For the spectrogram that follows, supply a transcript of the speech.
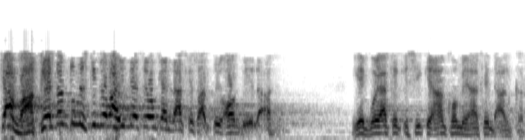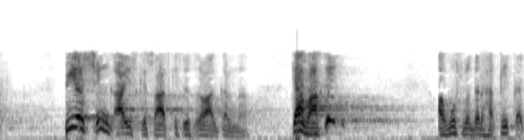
क्या वाकता तुम इसकी गवाही देते हो कि अल्लाह के साथ कोई और भी इलाह है? ये गोया के किसी की आँखों में आँखें डालकर पियर्सिंग आइस के साथ किसी से सवाल करना। क्या वाकई? अब उसमें दर हकीकत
